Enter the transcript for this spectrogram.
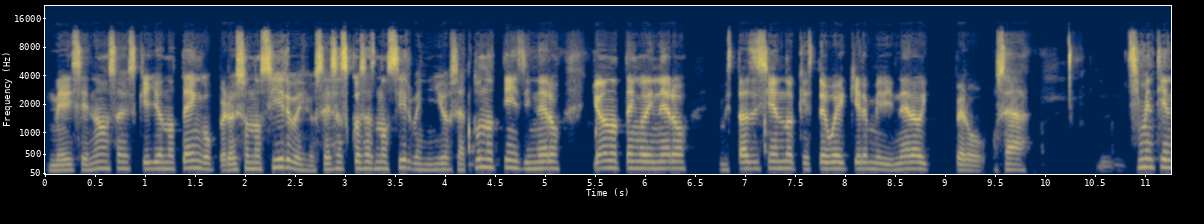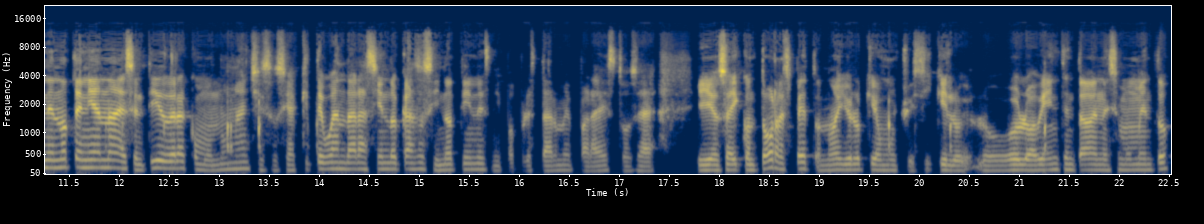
me dice, no, sabes que yo no tengo, pero eso no sirve. O sea, esas cosas no sirven. Y yo, o sea, tú no tienes dinero, yo no tengo dinero. Me estás diciendo que este güey quiere mi dinero, pero, o sea, si me entienden, no tenía nada de sentido, era como, no manches, o sea, ¿qué te voy a andar haciendo caso si no tienes ni para prestarme para esto? O sea, y, o sea, y con todo respeto, ¿no? Yo lo quiero mucho y sí que lo, lo, lo había intentado en ese momento,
